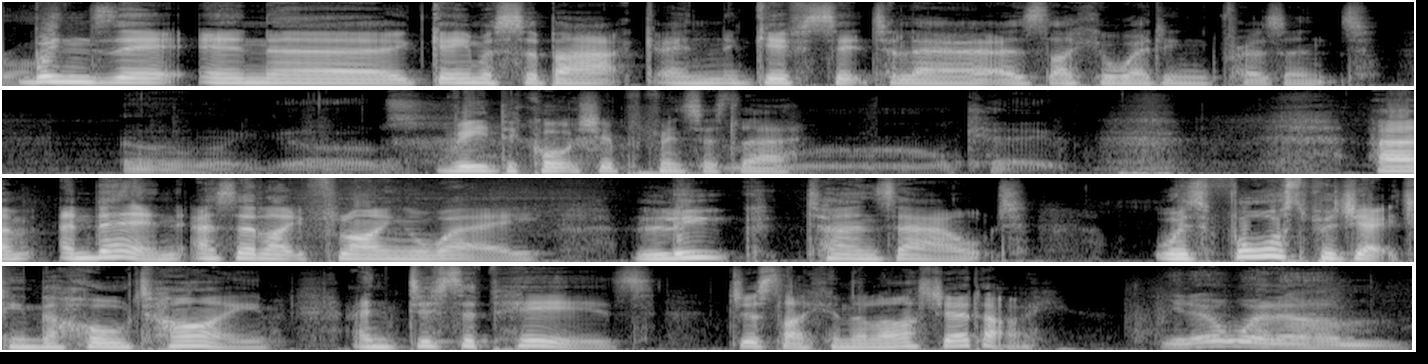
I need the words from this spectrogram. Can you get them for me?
Han wins it in a game of Sabacc and gives it to Leia as like a wedding present. Oh my god. Read the courtship of Princess Leia. Okay. Um, and then, as they're like flying away, Luke turns out was force projecting the whole time and disappears, just like in the Last Jedi. You know when um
